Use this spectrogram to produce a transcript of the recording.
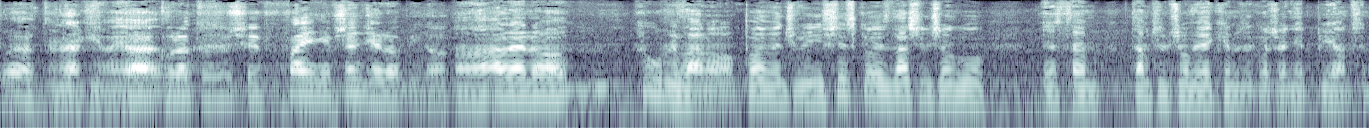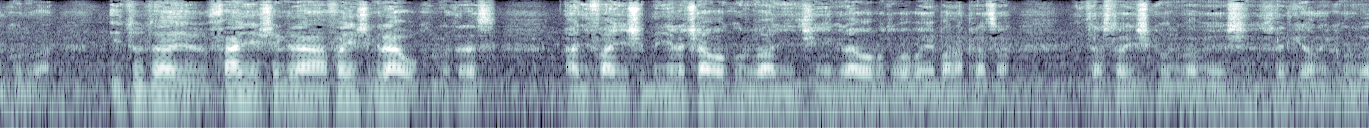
No, to, to wyjazd. akurat to się fajnie wszędzie robi, no. No, ale no, kurwa, no, powiem Ci, wszystko jest w dalszym ciągu, jestem tamtym człowiekiem, tylko że nie pijącym, kurwa. I tutaj fajnie się gra, fajnie się grało, kurwa, teraz ani fajnie się by nie leciało, kurwa, ani się nie grało, bo to była jebana praca. I tam stoisz, kurwa, wiesz, zlękniony, kurwa,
